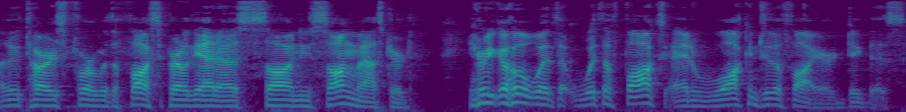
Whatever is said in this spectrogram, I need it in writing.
uh, the guitarist for With the Fox. Apparently, they had a saw a new song mastered. Here we go with With the Fox and Walk into the Fire. Dig this.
